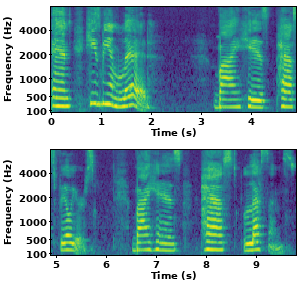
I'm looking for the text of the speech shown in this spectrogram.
And he's being led by his past failures, by his past lessons.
